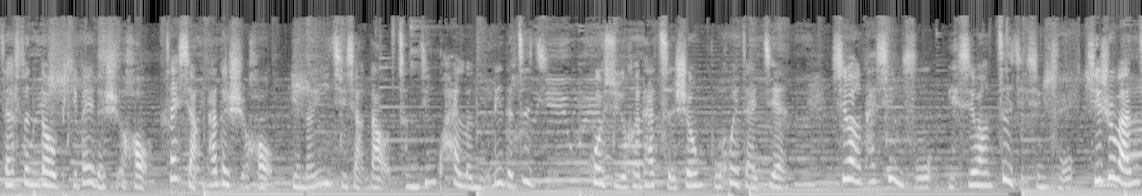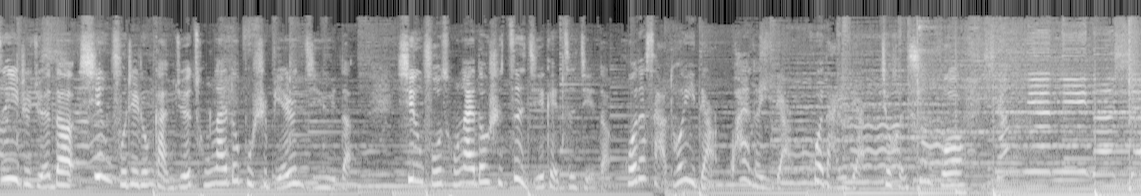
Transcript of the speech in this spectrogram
在奋斗疲惫的时候，在想他的时候，也能一起想到曾经快乐努力的自己。或许和他此生不会再见，希望他幸福，也希望自己幸福。其实丸子一直觉得，幸福这种感觉从来都不是别人给予的，幸福从来都是自己给自己的。活得洒脱一点，快乐一点，豁达一点，就很幸福哦。想念你一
